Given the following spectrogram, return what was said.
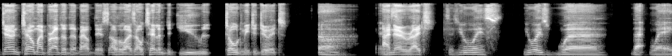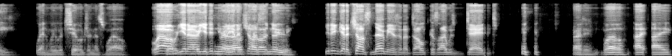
don't tell my brother about this, otherwise I'll tell him that you told me to do it. Oh, I know, right? Says you always you always were that way when we were children as well. Well, you know, you didn't yeah, really get a chance to know you. me. You didn't get a chance to know me as an adult because I was dead. I. Well, I, I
